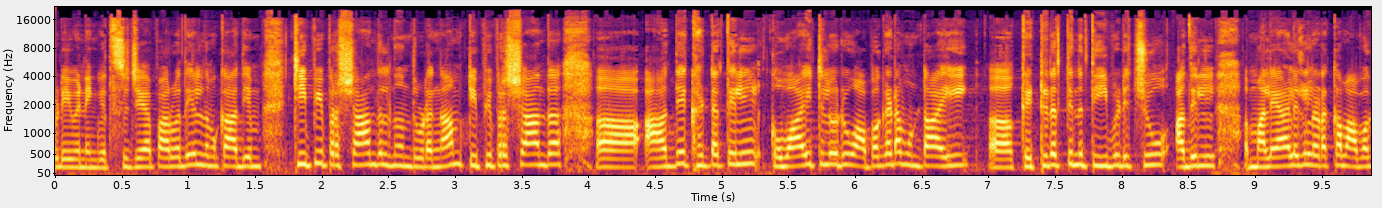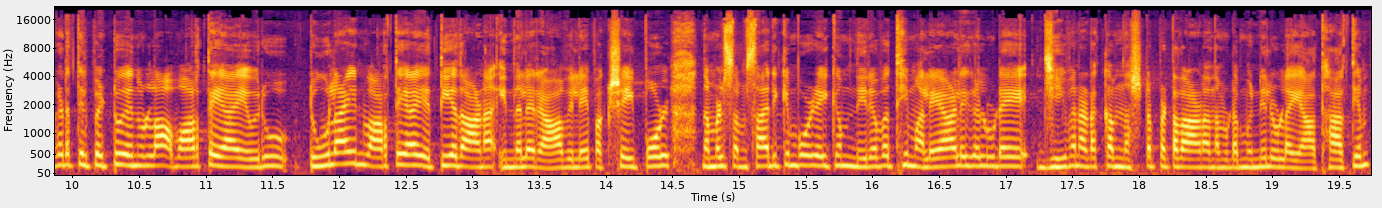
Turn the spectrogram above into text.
ഗുഡ് ഈവനിംഗ് വിത്ത് സുജയ പാർവതിയിൽ നമുക്ക് ആദ്യം ടി പി പ്രശാന്തിൽ നിന്ന് തുടങ്ങാം. ടി പി പ്രശാന്ത് ആദ്യഘട്ടത്തിൽ കുവൈറ്റിൽ ഒരു അപകടമുണ്ടായി കെട്ടിടത്തിന് തീപിടിച്ചു അതിൽ മലയാളികളടക്കം അപകടത്തിൽപ്പെട്ടു എന്നുള്ള വാർത്തയായി ഒരു ടൂ ലൈൻ വാർത്തയായി എത്തിയതാണ് ഇന്നലെ രാവിലെ. പക്ഷേ ഇപ്പോൾ നമ്മൾ സംസാരിക്കുമ്പോഴേക്കും നിരവധി മലയാളികളുടെ ജീവനടക്കം നഷ്ടപ്പെട്ടതാണ് നമ്മുടെ മുന്നിലുള്ള യാഥാർത്ഥ്യം.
